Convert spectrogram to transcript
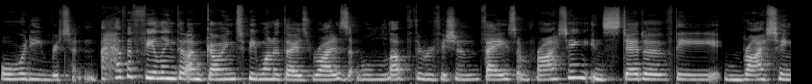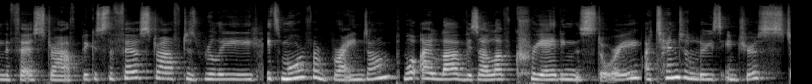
already written. I have a feeling that I'm going to be one of those writers that will love the revision phase of writing instead of the writing the first draft because the first draft is really it's more of a brain dump. What I love is I love creating the story. I tend to lose interest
